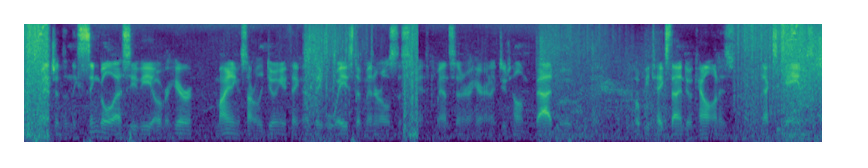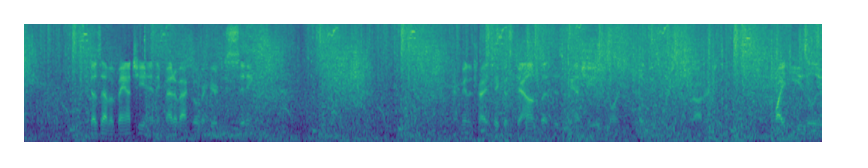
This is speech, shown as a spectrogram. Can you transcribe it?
two expansions and the single SCV over here. Mining is not really doing anything. That's a waste of minerals, this command center here. And I do tell him, bad move. Hope he takes that into account on his next games. He does have a Banshee and a medevac over here just sitting. I'm going to try to take this down, but this Banshee is going to kill these Marines Marauders quite easily.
